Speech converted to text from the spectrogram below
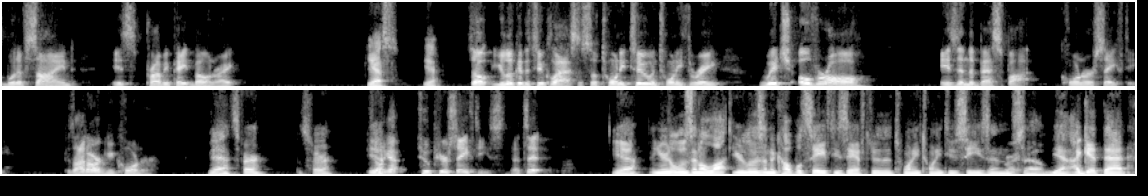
would have signed is probably Peyton Bowen, right? Yes. Yeah. So you look at the two classes, so 22 and 23, which overall is in the best spot, corner or safety? Because I'd argue corner. Yeah, that's fair. That's fair. You yeah. I got two pure safeties. That's it. Yeah, and you're losing a lot. You're losing a couple safeties after the 2022 season. Right. So yeah, I get that.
